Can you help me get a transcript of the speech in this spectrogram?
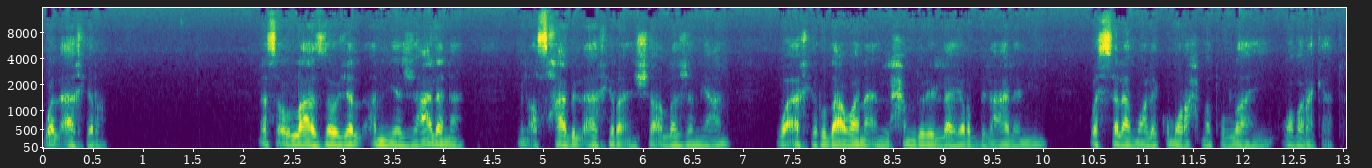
والآخرة. نسأل الله عز وجل أن يجعلنا من أصحاب الآخرة إن شاء الله جميعا. وآخر دعوانا أن الحمد لله رب العالمين. والسلام عليكم ورحمة الله وبركاته.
